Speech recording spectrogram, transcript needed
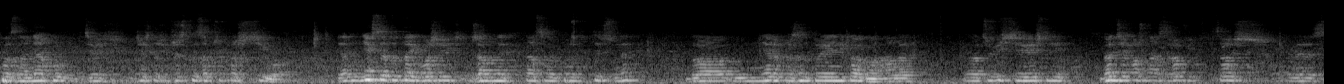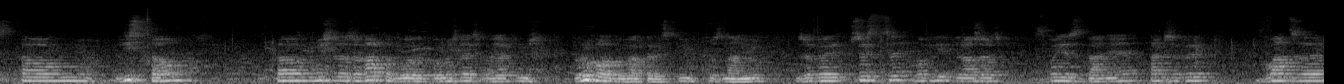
poznaniaków, gdzieś, gdzieś to się wszystko zaprzepaściło. Ja nie chcę tutaj głosić żadnych haseł politycznych, bo nie reprezentuję nikogo, ale oczywiście jeśli będzie można zrobić coś z tą listą, to myślę, że warto byłoby pomyśleć o jakimś ruchu obywatelskim w Poznaniu, żeby wszyscy mogli wyrażać swoje zdanie, tak żeby władze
